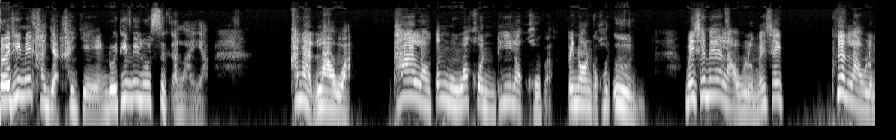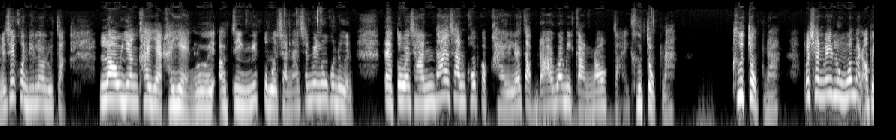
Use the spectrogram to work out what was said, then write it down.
โดยที่ไม่ขยะขยง โดยที่ไม่รู้สึกอะไรอะขนาดเราอะถ้าเราต้องรู้ว่าคนที่เราคบอะไปนอนกับคนอื่น ไม่ใช่แม่เราหรือไม่ใช่เพื่อนเราหรือไม่ใช่คนที่เรารู้จัก เรายังขยะขยงเลย เอาจริงนี่ตัวฉันนะฉันไม่รู้คนอื่น แต่ตัวฉันถ้าฉันคบกับใครและจับได้ว่ามีการนอกใจคือจบนะ คือจบนะ เพราะฉันไม่รู้ว่ามันเอาไป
